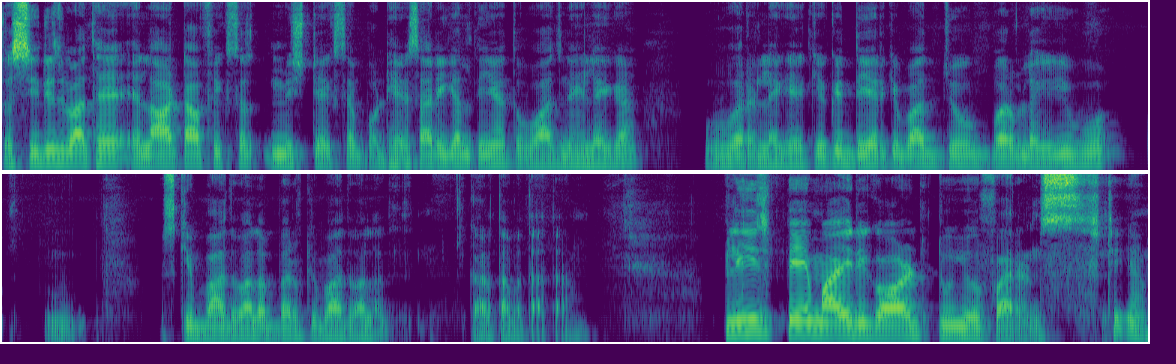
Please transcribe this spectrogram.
तो सीरीज़ बात है ए लॉट ऑफ़ मिस्टेक्स है ढेर सारी गलतियाँ तो वाज नहीं लगेगा वर लगेगा, क्योंकि देर के बाद जो बर्ब लगेगी, वो, उसके बाद वाला बर्ब के बाद वाला करता बताता है। Please pay my regard to your parents ठीक है?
